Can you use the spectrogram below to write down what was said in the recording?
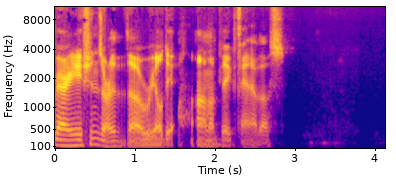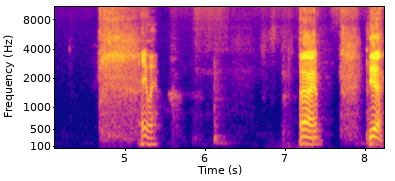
variations are the real deal. I'm a big fan of those. Anyway, All right. Yeah.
